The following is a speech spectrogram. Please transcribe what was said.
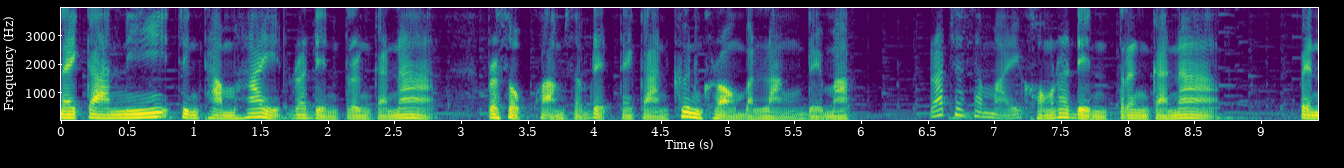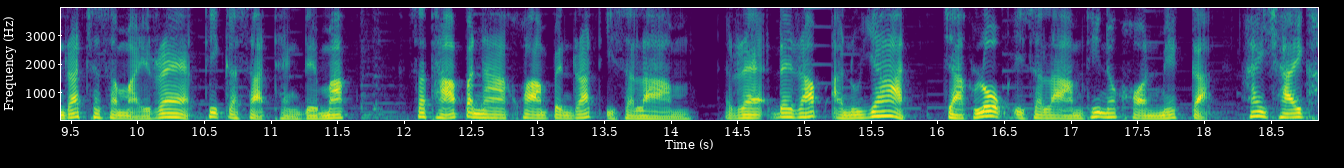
ในการนี้จึงทำให้ระเด่นตรงกานาประสบความสำเร็จในการขึ้นครองบัลลังก์เดมัก รัชสมัยของระเด่นตรึงกานาเป็นรัชสมัยแรกที่กษัตริย์แห่งเดมัก สถาปนาความเป็นรัฐอิสลาม และได้รับอนุญาตจากโลกอิสลามที่นครเมกะ ให้ใช้ค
